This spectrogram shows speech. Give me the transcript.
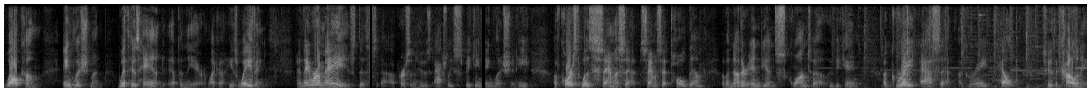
Welcome, Englishman, with his hand up in the air, like a, he's waving. And they were amazed, this, a person who's actually speaking English. And he, of course, was Samoset. Samoset told them of another Indian, Squanto, who became a great asset, a great help to the colony.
